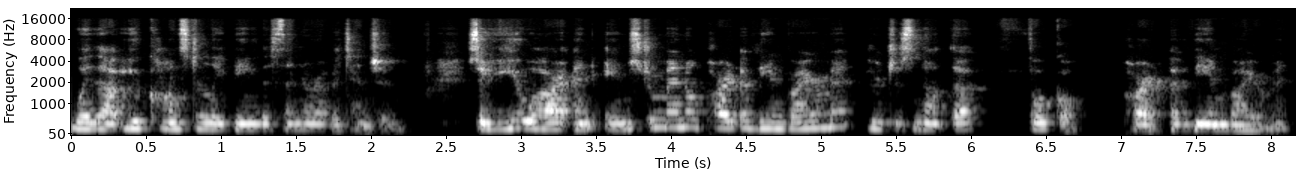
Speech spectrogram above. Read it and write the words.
without you constantly being the center of attention. So you are an instrumental part of the environment, you're just not the focal part of the environment.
